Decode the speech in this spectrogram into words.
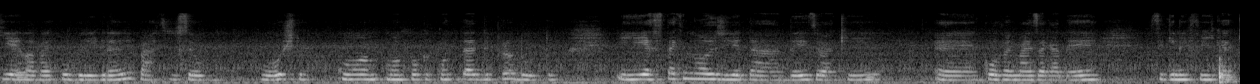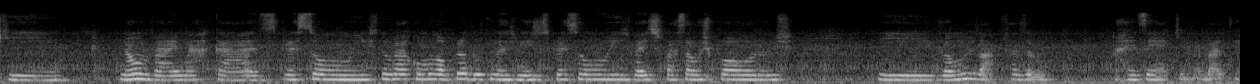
que ela vai cobrir grande parte do seu rosto com uma, uma pouca quantidade de produto. E essa tecnologia da Diesel aqui, é, Cover Mais HD, significa que não vai marcar as expressões, não vai acumular o produto nas linhas de expressões, vai disfarçar os poros. E vamos lá, fazer a resenha aqui da base.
